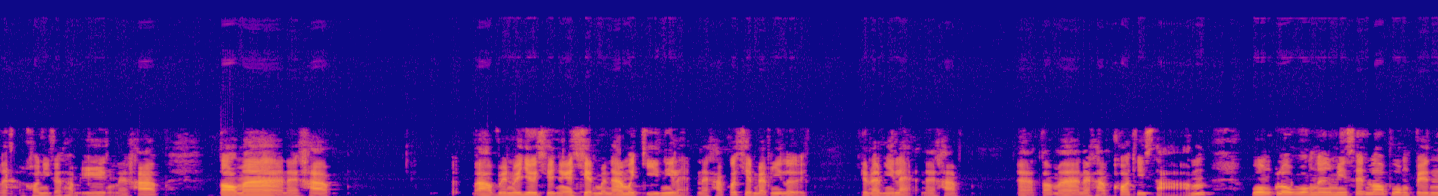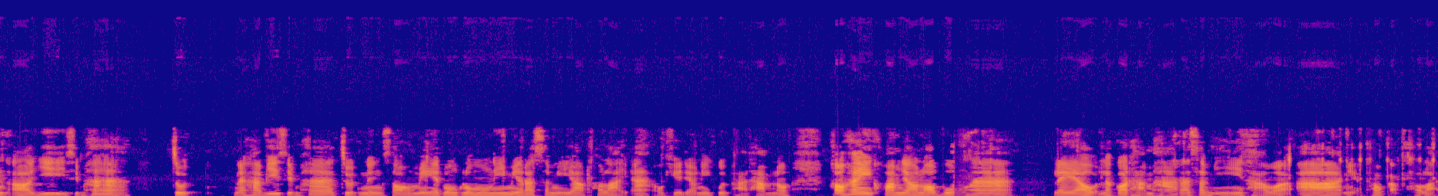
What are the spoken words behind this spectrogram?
อะ ข้อนี้ก็ทำเองนะครับ ต่อมานะครับอ่าเว้นไว้เยอะเขียนยังไงเขียนเหมือนหน้าเมื่อกี้นี่แหละนะครับ ก็เขียนแบบนี้เลย เขียนแบบนี้แหละนะครับ อ่าต่อมานะครับ ข้อที่ 3 วงกลมวงหนึ่งมีเส้นรอบวงเป็นเอ่อ25 จุดนะครับ25.12 เมตร วงกลมวงนี้มีรัศมียาวเท่าไหร่ อ่าโอเค เดี๋ยวนี้คุณพาทำเนาะเขาให้ความยาวรอบวงมาแล้ว แล้วก็ถามหารัศมี ถามว่า r เนี่ยเท่ากับเท่าไหร่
